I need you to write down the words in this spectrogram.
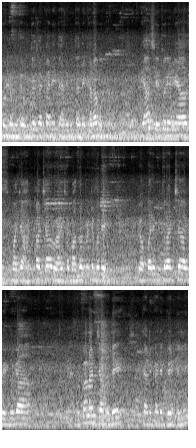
छोट्या मोठ्या उद्योजकांनी त्यानिमित्ताने करावं. याच हेतूने मी आज माझ्या हक्काच्या रोह्याच्या बाजारपेठेमध्ये व्यापारी मित्रांच्या वेगवेगळ्या दुकानांच्यामध्ये त्या ठिकाणी भेट दिली.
